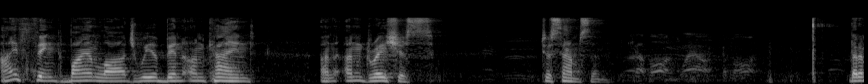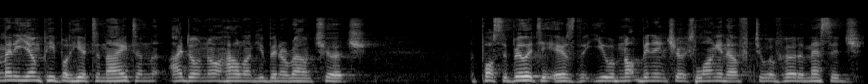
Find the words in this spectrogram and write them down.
I think by and large we have been unkind and ungracious to Samson. There are many young people here tonight, and I don't know how long you've been around church. The possibility is that you have not been in church long enough to have heard a message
